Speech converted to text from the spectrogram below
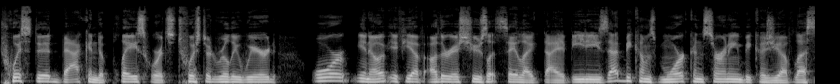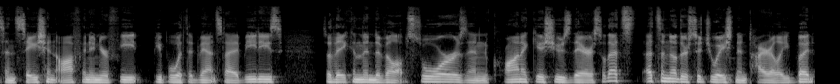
twisted back into place where it's twisted really weird or, you know, if you have other issues, let's say like diabetes, that becomes more concerning because you have less sensation often in your feet, people with advanced diabetes. So they can then develop sores and chronic issues there. So that's that's another situation entirely. But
